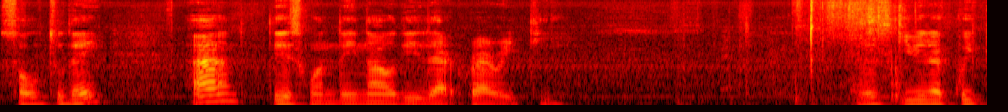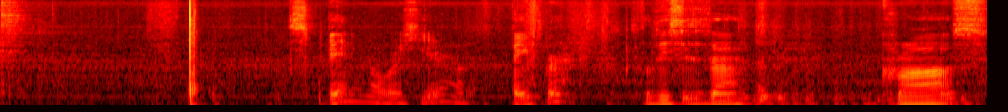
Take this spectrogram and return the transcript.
sold today. And this one they now did that rarity. Let's give it a quick spin over here paper. So this is the cross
